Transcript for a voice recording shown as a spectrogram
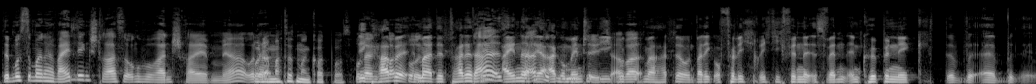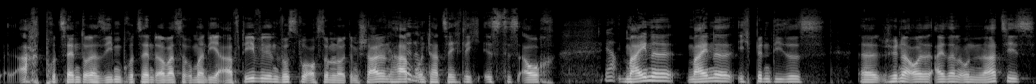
das musste man in der Weidlingstraße irgendwo ranschreiben, ja, oder, Oder macht das mal ein Cottbus? oder ich in habe Cottbus. immer, das war Da ist- eine da der Argumente, mutig, die ich aber- wirklich mal hatte und was ich auch völlig richtig finde, ist, wenn in Köpenick äh, äh, 8% oder 7% oder was auch immer die AfD wählen, wirst du auch so eine Leute im Stadion haben Genau. und tatsächlich ist es auch Ja. meine, meine, ich bin dieses äh, schöne Eisern ohne Nazis,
